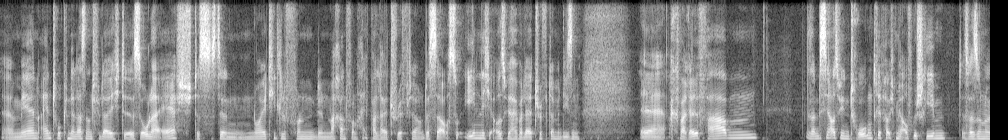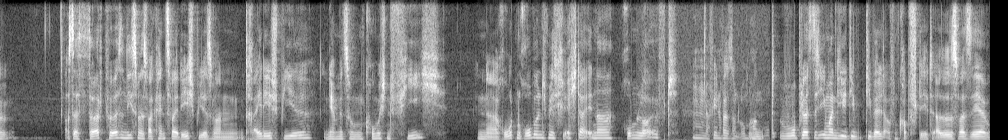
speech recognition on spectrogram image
Äh, mehr einen Eindruck hinterlassen hat vielleicht äh, Solar Ash. Das ist der neue Titel von den Machern von Hyperlight Drifter. Und das sah auch so ähnlich aus wie Hyperlight Drifter mit diesen äh, Aquarellfarben. Das sah ein bisschen aus wie ein Drogentrip, habe ich mir aufgeschrieben. Das war so eine aus der Third Person diesmal. Es war kein 2D-Spiel, es war ein 3D-Spiel, in dem mit so einem komischen Viech in einer roten Robe, wenn ich mich recht erinnere, rumläuft. Mhm, auf jeden Fall so ein Umhang. Und wo plötzlich irgendwann die, die, die Welt auf dem Kopf steht. Also das war sehr,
